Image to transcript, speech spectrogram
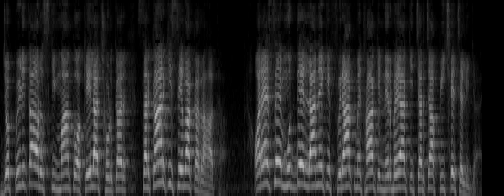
जो पीड़िता और उसकी माँ को अकेला छोड़कर सरकार की सेवा कर रहा था। और ऐसे मुद्दे लाने की फिराक में था कि निर्भया की चर्चा पीछे चली जाए।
